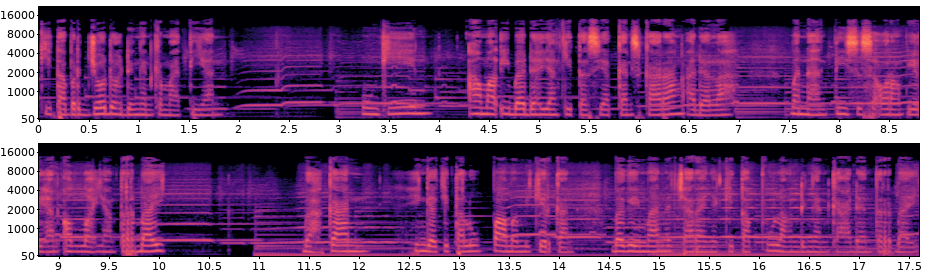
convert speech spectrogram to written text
kita berjodoh dengan kematian. Mungkin amal ibadah yang kita siapkan sekarang adalah menanti seseorang pilihan Allah yang terbaik. Bahkan hingga kita lupa memikirkan bagaimana caranya kita pulang dengan keadaan terbaik.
